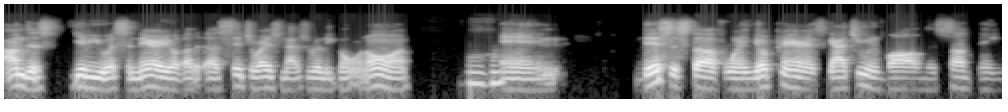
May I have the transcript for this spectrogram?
I'm just giving you a scenario, a, a situation that's really going on. Mm-hmm. And this is stuff when your parents got you involved in something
